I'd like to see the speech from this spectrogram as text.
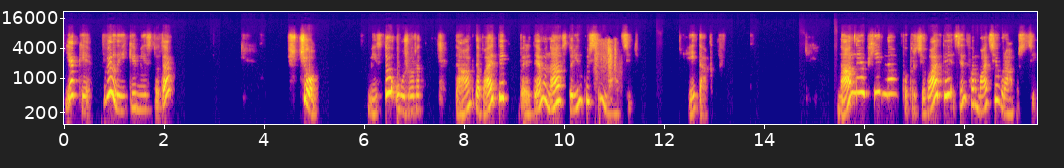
Яке? Велике місто, так? Що? Місто Ужгород. Так, давайте перейдемо на сторінку 17. І так. Нам необхідно попрацювати з інформацією в рамочці.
